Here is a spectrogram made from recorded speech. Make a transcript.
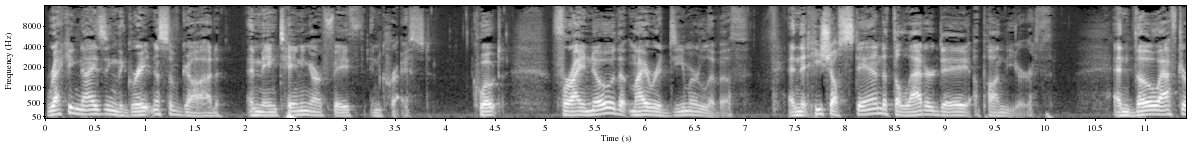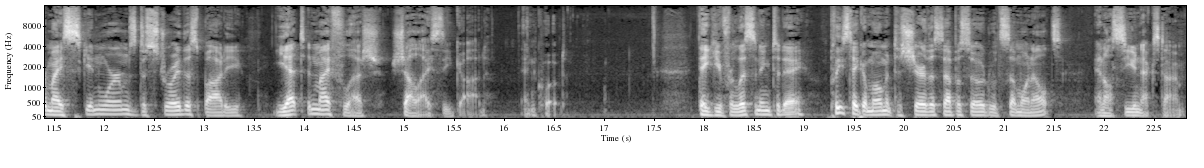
recognizing the greatness of God and maintaining our faith in Christ. Quote, For I know that my Redeemer liveth, and that he shall stand at the latter day upon the earth. And though after my skin worms destroy this body, yet in my flesh shall I see God. End quote. Thank you for listening today. Please take a moment to share this episode with someone else, and I'll see you next time.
